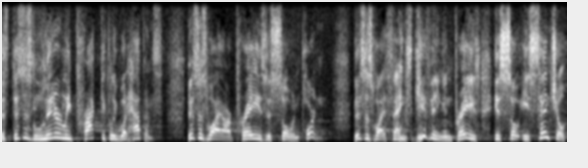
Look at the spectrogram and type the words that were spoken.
This, this is literally practically what happens. This is why our praise is so important. This is why thanksgiving and praise is so essential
